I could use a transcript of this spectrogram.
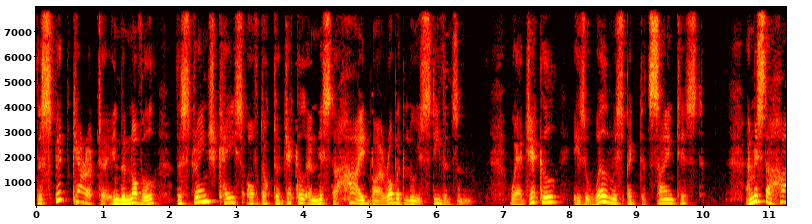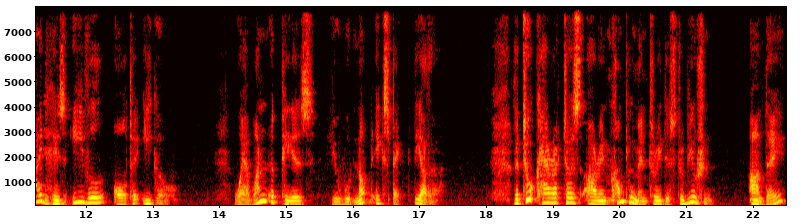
The split character in the novel The Strange Case of Dr. Jekyll and Mr. Hyde by Robert Louis Stevenson, where Jekyll is a well-respected scientist and Mr. Hyde his evil alter ego. Where one appears, you would not expect the other. The two characters are in complementary distribution, aren't they?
